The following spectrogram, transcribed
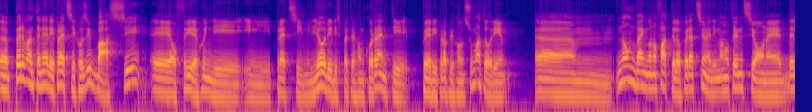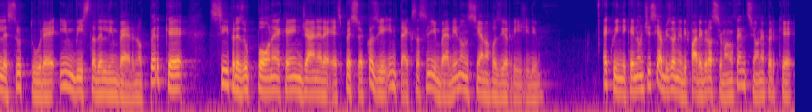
Eh, per mantenere i prezzi così bassi e offrire quindi i prezzi migliori rispetto ai concorrenti per i propri consumatori, ehm, non vengono fatte le operazioni di manutenzione delle strutture in vista dell'inverno perché si presuppone che in genere, e spesso è così, in Texas gli inverni non siano così rigidi e quindi che non ci sia bisogno di fare grosse manutenzioni perché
